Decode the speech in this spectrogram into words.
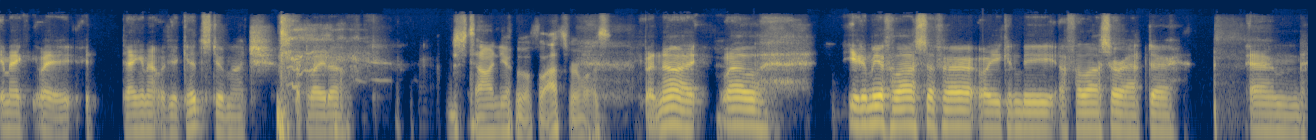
you make? Wait, hanging out with your kids too much, Plato. I'm just telling you who a philosopher was. but no, I, well, you can be a philosopher or you can be a velociraptor, and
